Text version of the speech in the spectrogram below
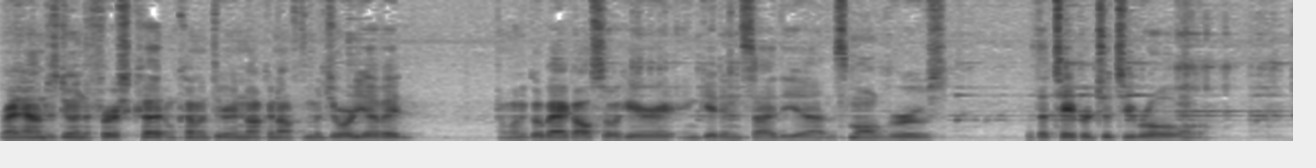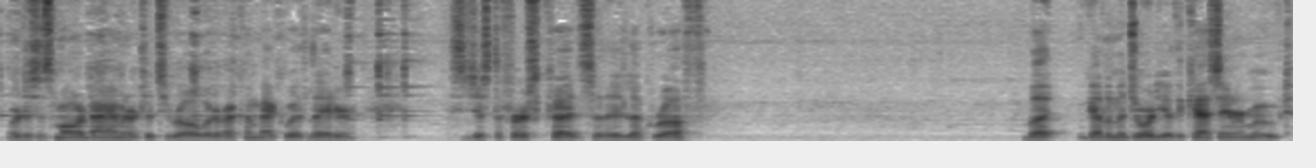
Right now I'm just doing the first cut. I'm coming through and knocking off the majority of it. I'm going to go back also here and get inside the, uh, the small grooves with a tapered Tootsie Roll or just a smaller diameter Tootsie Roll, whatever I come back with later. This is just the first cut, so they look rough. But got the majority of the casting removed.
